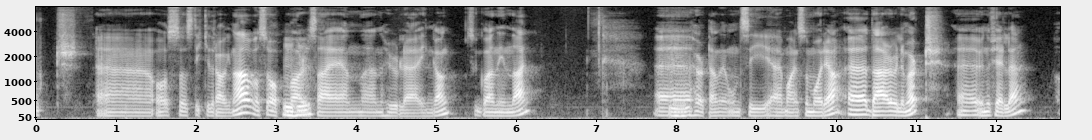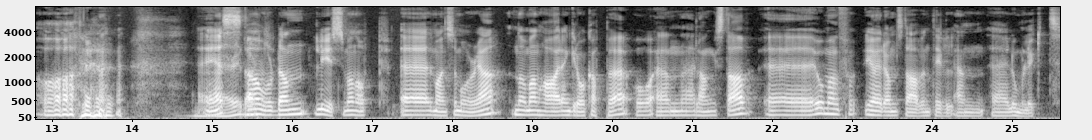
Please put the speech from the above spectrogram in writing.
bort eh, Og så stikker dragen av, og så åpenbarer det seg en, en huleinngang. Så går han inn der. Mm. Eh, Hørte jeg noen si eh, Mines of Moria. Eh, der er det veldig mørkt eh, under fjellet. Og Yes, og hvordan lyser man opp eh, Minds of Moria når man har en grå kappe og en eh, lang stav? Eh, jo, man får gjøre om staven til en eh, lommelykt.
